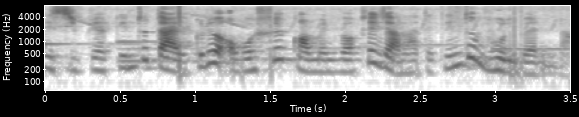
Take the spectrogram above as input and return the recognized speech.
রেসিপিটা কিন্তু তাই করে অবশ্যই কমেন্ট বক্সে জানাতে কিন্তু ভুলবেন না।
